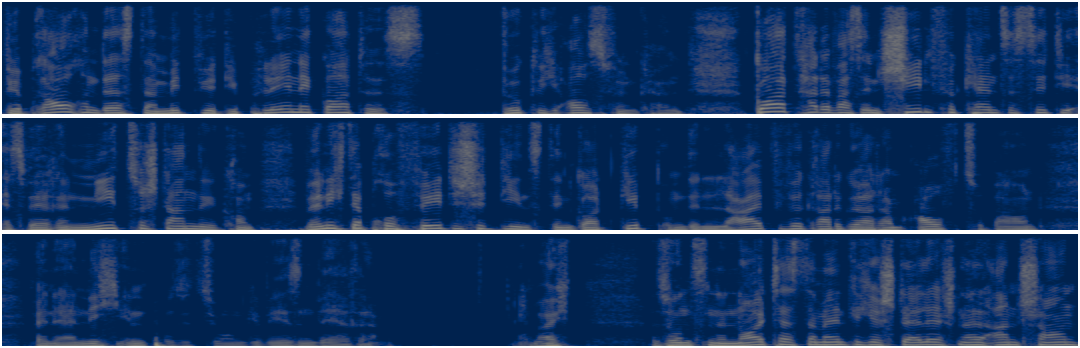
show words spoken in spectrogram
Wir brauchen das, damit wir die Pläne Gottes wirklich ausfüllen können. Gott hatte was entschieden für Kansas City. Es wäre nie zustande gekommen, wenn nicht der prophetische Dienst, den Gott gibt, um den Leib, wie wir gerade gehört haben, aufzubauen, wenn er nicht in Position gewesen wäre. Ich möchte, dass wir uns eine neutestamentliche Stelle schnell anschauen,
